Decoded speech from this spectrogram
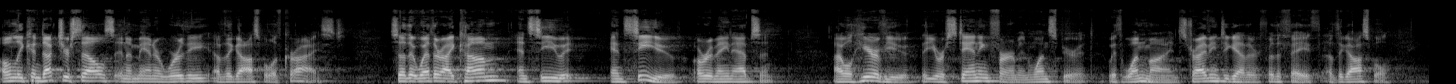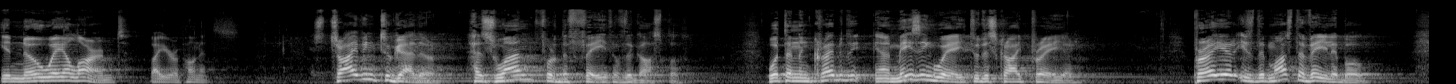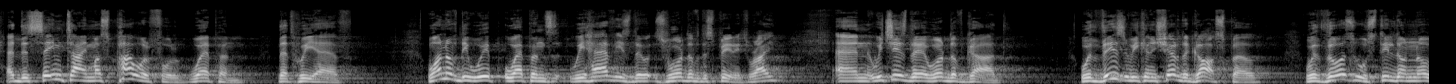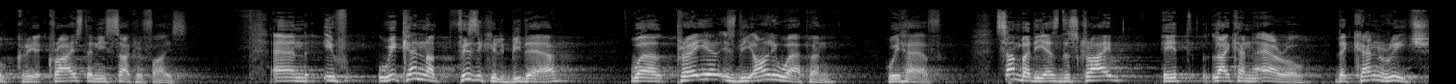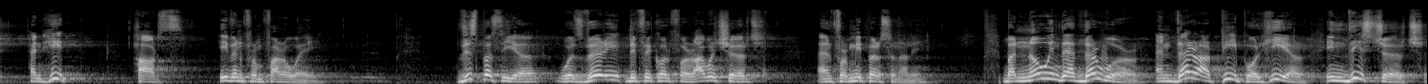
Only conduct yourselves in a manner worthy of the gospel of Christ, so that whether I come and see you and see you or remain absent, I will hear of you that you are standing firm in one spirit, with one mind, striving together for the faith of the gospel, in no way alarmed by your opponents. Striving together has won for the faith of the gospel. What an incredibly amazing way to describe prayer. Prayer is the most available at the same time most powerful weapon that we have. One of the weapons we have is the sword of the Spirit, right? And which is the word of God. With this, we can share the gospel with those who still don't know Christ and his sacrifice. And if we cannot physically be there, well, prayer is the only weapon we have. Somebody has described it like an arrow that can reach and hit hearts, even from far away. This past year was very difficult for our church and for me personally. But knowing that there were and there are people here in this church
